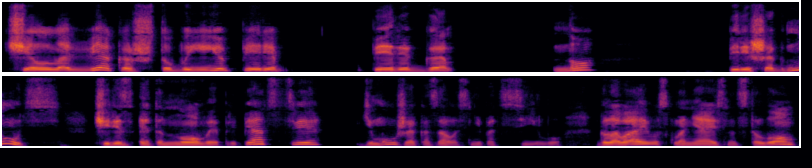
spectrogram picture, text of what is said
«человека, чтобы ее пере... перега...» Но перешагнуть через это новое препятствие ему уже казалось не под силу. Голова его, склоняясь над столом,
